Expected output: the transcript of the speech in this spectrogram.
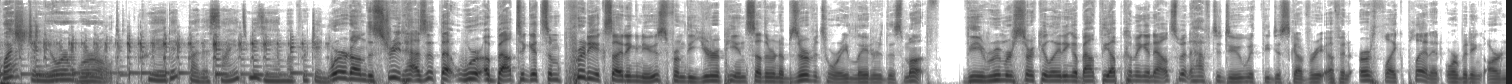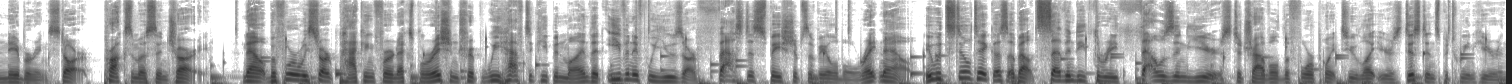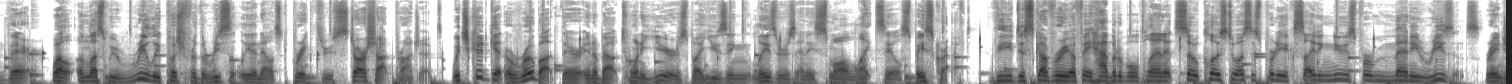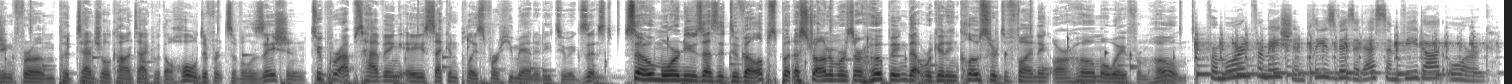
Question Your World, created by the Science Museum of Virginia. Word on the street has it that we're about to get some pretty exciting news from the European Southern Observatory later this month. The rumors circulating about the upcoming announcement have to do with the discovery of an Earth like planet orbiting our neighboring star, Proxima Centauri. Now, before we start packing for an exploration trip, we have to keep in mind that even if we use our fastest spaceships available right now, it would still take us about 73,000 years to travel the 4.2 light years distance between here and there. Well, unless we really push for the recently announced Breakthrough Starshot project, which could get a robot there in about 20 years by using lasers and a small light sail spacecraft. The discovery of a habitable planet so close to us is pretty exciting news for many reasons, ranging from potential contact with a whole different civilization to perhaps having a second place for humanity to exist. So, more news as it develops, but astronomers are hoping that we're getting closer to finding our home away from home. For more information, please visit smv.org.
